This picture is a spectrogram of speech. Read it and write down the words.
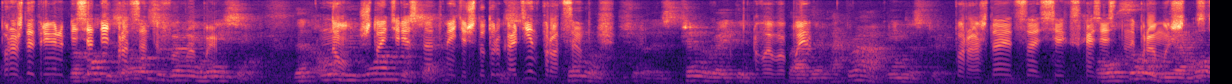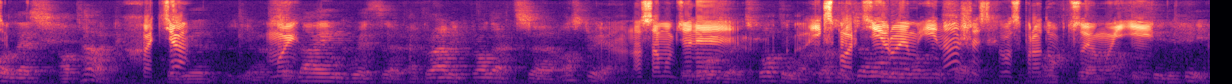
порождает примерно 55% ВВП. Но, что интересно отметить, что только 1% ВВП порождается сельскохозяйственной промышленностью. Хотя мы на самом деле экспортируем и нашу сельхозпродукцию, мы и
